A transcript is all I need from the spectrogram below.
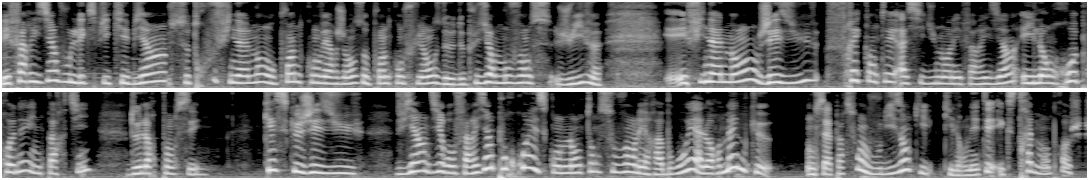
Les pharisiens, vous l'expliquez bien, se trouvent finalement au point de convergence, au point de confluence de, plusieurs mouvances juives. Et finalement, Jésus fréquentait assidûment les pharisiens et il en reprenait une partie de leurs pensées. Qu'est-ce que Jésus vient dire aux pharisiens pourquoi est-ce qu'on l'entend souvent les rabrouer alors même que on s'aperçoit en vous lisant qu'il en était extrêmement proche?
